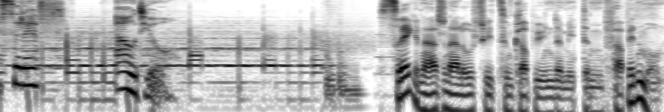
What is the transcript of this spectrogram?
SRF Audio. Das Regionaljournal Ostschweiz und Graubünden mit dem Fabian Mon.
